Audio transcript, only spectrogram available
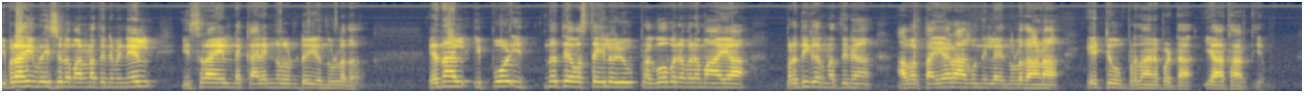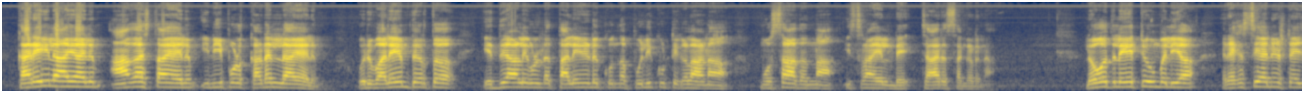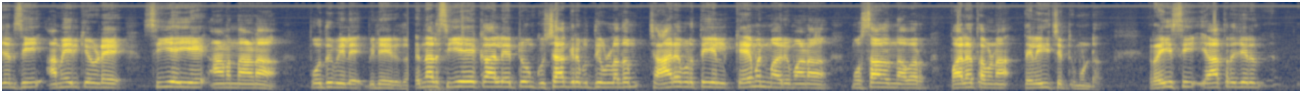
ഇബ്രാഹിം റൈസിയുടെ മരണത്തിന് പിന്നിൽ ഇസ്രായേലിന്റെ കരങ്ങളുണ്ട് എന്നുള്ളത്. എന്നാൽ ഇപ്പോൾ ഇന്നത്തെ അവസ്ഥയിൽ ഒരു പ്രകോപനപരമായ പ്രതികരണത്തിന് അവർ തയ്യാറാകുന്നില്ല എന്നുള്ളതാണ് ഏറ്റവും പ്രധാനപ്പെട്ട യാഥാർത്ഥ്യം. കരയിലായാലും ആകാശത്തായാലും ഇനിയിപ്പോൾ കടലിലായാലും ഒരു വലയം തീർത്ത് എതിരാളികളുടെ തലയെടുക്കുന്ന പുലിക്കുട്ടികളാണ് മൊസാദ് എന്ന ഇസ്രായേലിന്റെ ചാരസംഘടന. ലോകത്തിലെ ഏറ്റവും വലിയ രഹസ്യാന്വേഷണ ഏജൻസി അമേരിക്കയുടെ സി ഐ എ ആണെന്നാണ് പൊതുവിലെ വിലയിരുത്തുന്നത് എന്നാൽ സി എക്കാൾ ഏറ്റവും കുശാഗ്രബുദ്ധിയുള്ളതും ചാരവൃത്തിയിൽ കേമന്മാരുമാണ് മൊസാദ് എന്നവർ പലതവണ തെളിയിച്ചിട്ടുമുണ്ട്. റെയ്സി യാത്ര ചെയ്ത്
